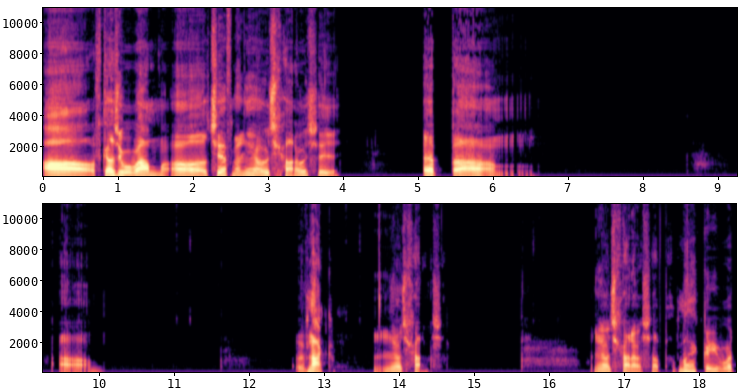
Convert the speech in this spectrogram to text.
А, скажу вам а, честно, не очень хорошие это э, знак не очень хороший. Не очень это знак, и вот,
